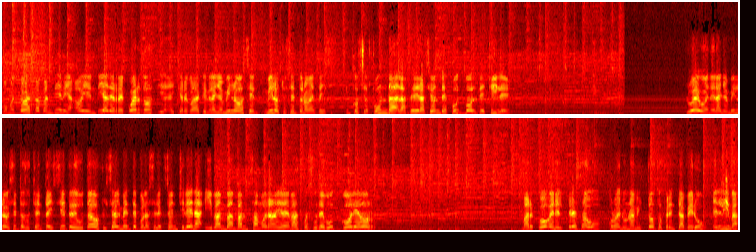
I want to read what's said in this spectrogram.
Como en toda esta pandemia, hoy en día de recuerdos, y hay que recordar que en el año 1895 se funda la Federación de Fútbol de Chile. Luego, en el año 1987, debutaba oficialmente por la selección chilena Iván Bam Bam Zamorano y además fue su debut goleador. Marcó en el 3 a 1 en un amistoso frente a Perú en Lima.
